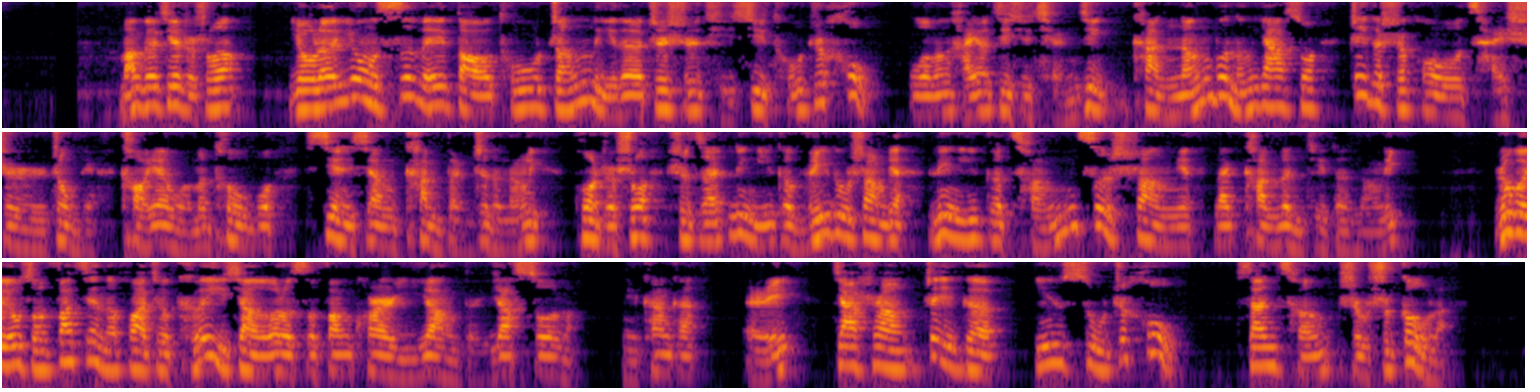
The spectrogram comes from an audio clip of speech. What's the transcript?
芒格接着说。有了用思维导图整理的知识体系图之后，我们还要继续前进，看能不能压缩。这个时候才是重点，考验我们透过现象看本质的能力，或者说是在另一个维度上面、另一个层次上面来看问题的能力。如果有所发现的话，就可以像俄罗斯方块一样的压缩了。你看看，哎。加上这个因素之后，三层是不是够了？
